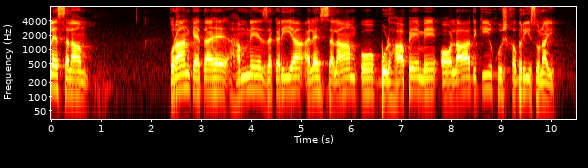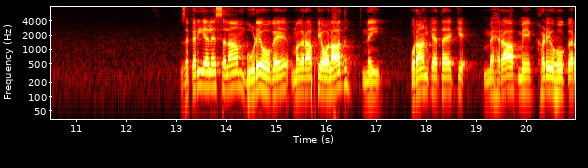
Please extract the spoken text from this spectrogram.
علیہ السلام قرآن کہتا ہے ہم نے زکریہ علیہ السلام کو بڑھاپے میں اولاد کی خوشخبری سنائی زکری علیہ السلام بوڑھے ہو گئے مگر آپ کے اولاد نہیں قرآن کہتا ہے کہ محراب میں کھڑے ہو کر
